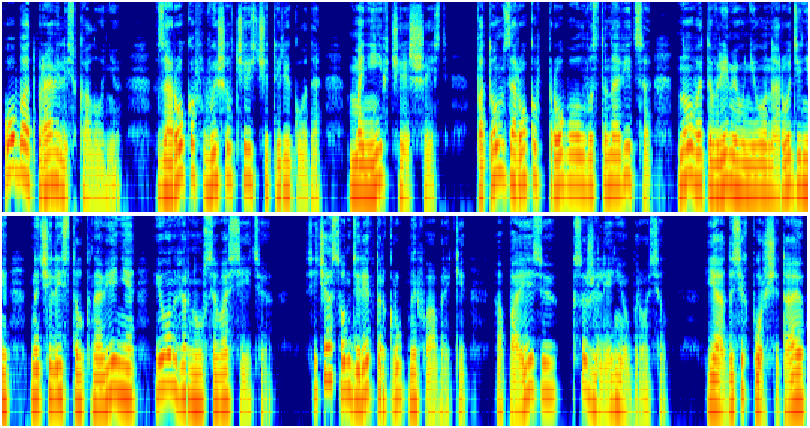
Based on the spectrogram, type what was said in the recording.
Оба отправились в колонию. Зароков вышел через четыре года, Маниев через шесть. Потом Зароков пробовал восстановиться, но в это время у него на родине начались столкновения, и он вернулся в Осетию. Сейчас он директор крупной фабрики, а поэзию, к сожалению, бросил. Я до сих пор считаю,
